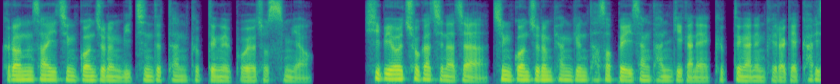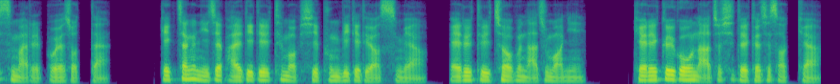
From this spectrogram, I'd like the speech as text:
그런 사이 증권주는 미친 듯한 급등을 보여줬으며 12월 초가 지나자 증권주는 평균 5배 이상 단기간에 급등하는 괴력의 카리스마를 보여줬다. 객장은 이제 발 디딜 틈 없이 붐비게 되었으며 애를 들쳐업은 아주머니, 개를 끌고 온 아저씨들 곁에 섞여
